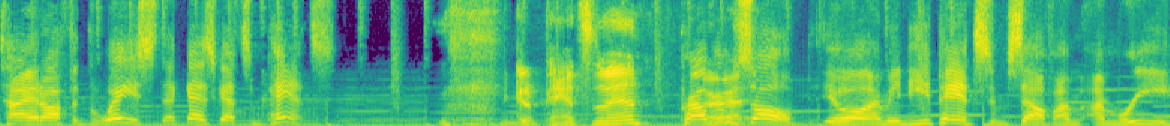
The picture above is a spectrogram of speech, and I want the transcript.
tie it off at the waist. That guy's got some pants. You gonna pants the man? Problem right. solved. You know, I mean, he pants himself. I'm I'm re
